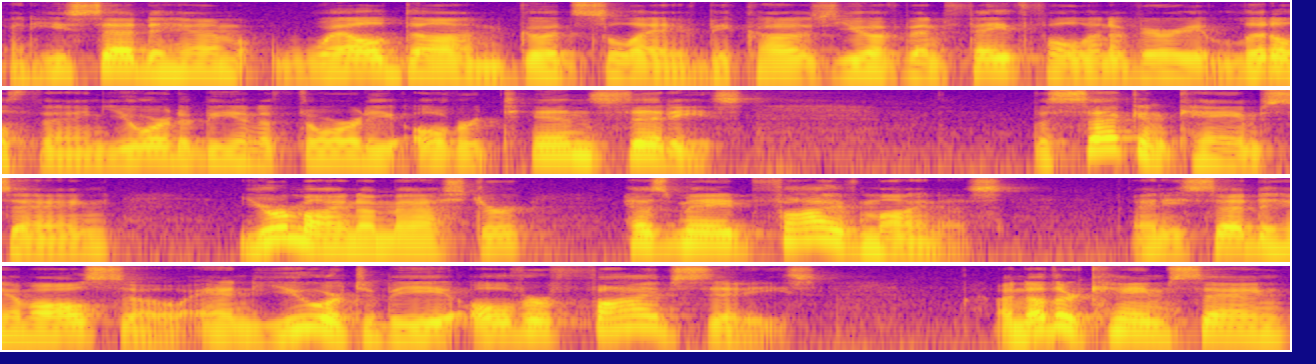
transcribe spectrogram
And he said to him, Well done, good slave, because you have been faithful in a very little thing, you are to be in authority over ten cities. The second came, saying, Your mina, master, has made five minas. And he said to him also, And you are to be over five cities. Another came, saying,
